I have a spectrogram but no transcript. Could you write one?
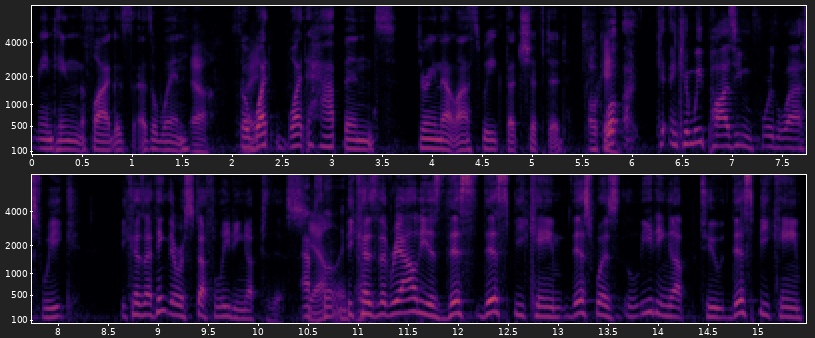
maintaining the flag as, as a win. Yeah, So right. what what happened during that last week that shifted? Okay. Well, and can we pause even for the last week? Because I think there was stuff leading up to this. Absolutely. Because the reality is this this became this was leading up to this became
